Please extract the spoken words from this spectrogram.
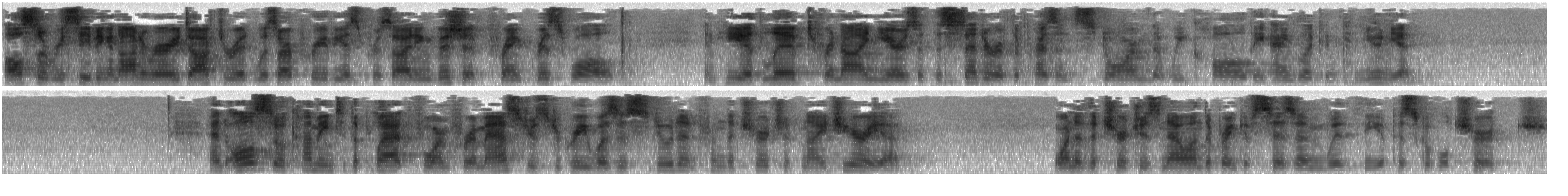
Also receiving an honorary doctorate was our previous presiding bishop, Frank Griswold, and he had lived for nine years at the center of the present storm that we call the Anglican Communion. And also coming to the platform for a master's degree was a student from the Church of Nigeria, one of the churches now on the brink of schism with the Episcopal Church.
